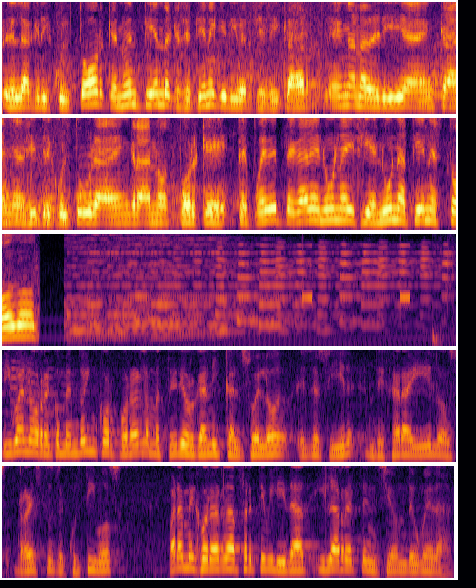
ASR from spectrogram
el agricultor que no entienda que se tiene que diversificar en ganadería, en caña, en citricultura, en granos, porque te puede pegar en una y si en una tienes todo, Y bueno, recomendó incorporar la materia orgánica al suelo, es decir, dejar ahí los restos de cultivos para mejorar la fertilidad y la retención de humedad.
